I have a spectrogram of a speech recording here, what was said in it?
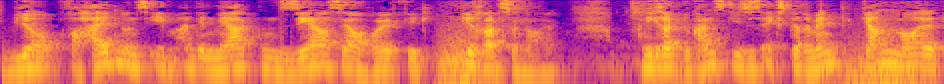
wir verhalten uns eben an den Märkten sehr, sehr häufig irrational. Wie gesagt, du kannst dieses Experiment gern mal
